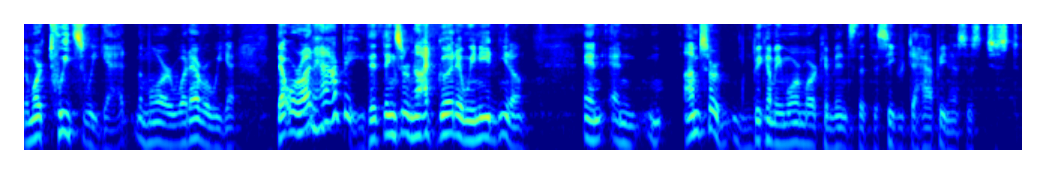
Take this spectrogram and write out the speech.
the more tweets we get, the more whatever we get, that we're unhappy, that things are not good, and we need, you know, and and I'm sort of becoming more and more convinced that the secret to happiness is just,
